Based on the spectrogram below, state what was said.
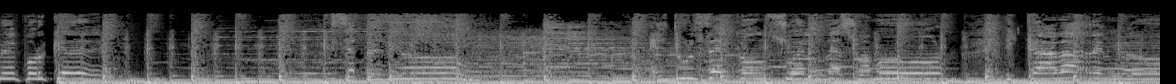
Dime por qué se perdió el dulce consuelo de su amor y cada renglón.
